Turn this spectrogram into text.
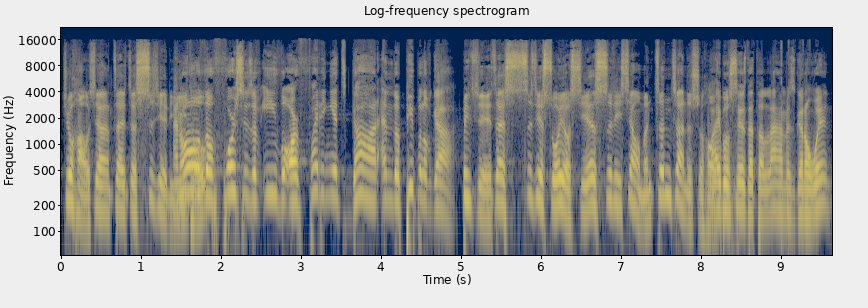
就好像在这世界里 and all 头 the，forces of evil are fighting against God and the people of God. 并且在世界所有邪恶势力向我们征战的时候， Bible says that the Lamb is going to win.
